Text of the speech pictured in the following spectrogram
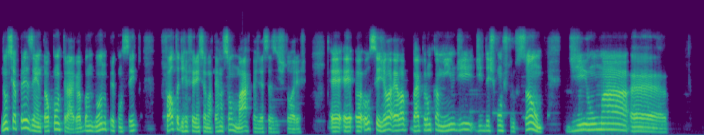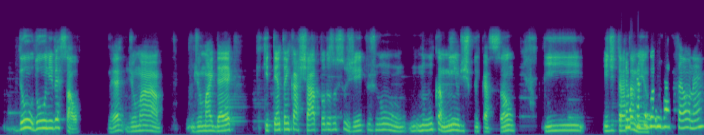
não se apresenta, ao contrário, abandono, preconceito, falta de referência materna são marcas dessas histórias. É, é, ou seja, ela, ela, vai por um caminho de, de desconstrução de uma é, do, do universal, né? de uma de uma ideia que tenta encaixar todos os sujeitos num, num caminho de explicação e, e de tratamento. Uma categorização, né?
